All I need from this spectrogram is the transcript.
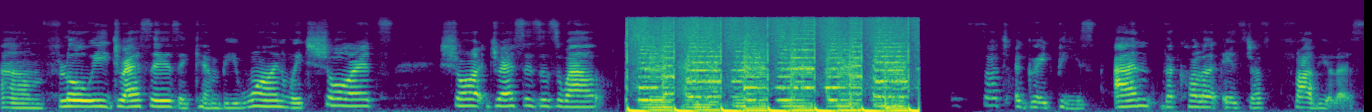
um, flowy dresses. It can be worn with shorts, short dresses as well. It's such a great piece and the color is just fabulous.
